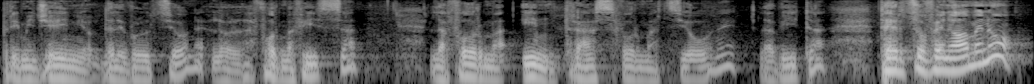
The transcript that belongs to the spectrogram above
primigenio dell'evoluzione, allora la forma fissa, la forma in trasformazione, la vita. Terzo fenomeno,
